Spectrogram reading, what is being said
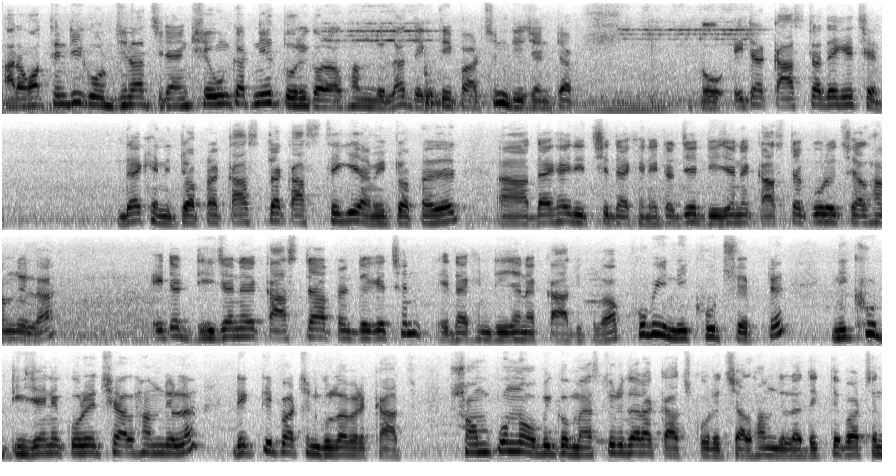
আর অথেন্টিক অরিজিনাল চিরাং সেগুন কাঠ নিয়ে তৈরি করা, আলহামদুলিল্লাহ। দেখতেই পারছেন ডিজাইনটা তো এটার কাজটা দেখেছেন? দেখেন একটু আপনার কাজটা কাছ থেকে আমি একটু আপনাদের দেখাই দিচ্ছি। দেখেন এটার যে ডিজাইনের কাজটা করেছে, আলহামদুলিল্লাহ। এটার ডিজাইনের কাজটা আপনি দেখেছেন? এই দেখেন ডিজাইনের কাজগুলো। খুবই নিখুঁত শেপটে নিখুঁত ডিজাইনে করেছে, আলহামদুলিল্লাহ। দেখতে পাচ্ছেন গোলাপের কাজ। সম্পূর্ণ অভিজ্ঞ ম্যাস্তুরি দ্বারা কাজ করেছে, আলহামদুলিল্লাহ। দেখতে পাচ্ছেন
